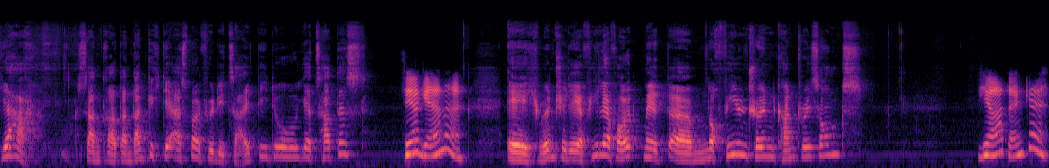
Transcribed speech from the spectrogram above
Ja, Sandra, dann danke ich dir erstmal für die Zeit, die du jetzt hattest. Sehr gerne. Ich wünsche dir viel Erfolg mit ähm, noch vielen schönen Country-Songs. Ja, danke.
